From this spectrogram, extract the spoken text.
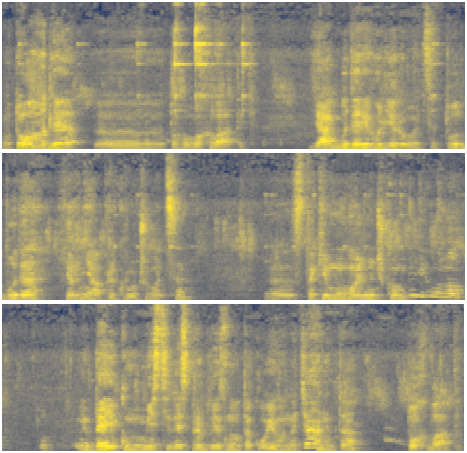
Отого для е, того хватить. Як буде регулюватися? Тут буде херня прикручуватися е, з таким угольничком, і воно в деякому місці десь приблизно такого його натягнемо, так? то хватить.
